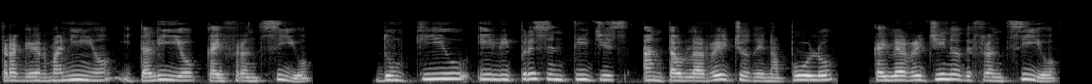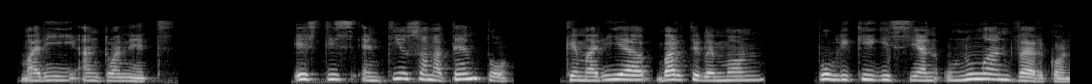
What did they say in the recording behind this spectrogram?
tra Germanio, Italio cae Francio, dum kiu ili presentigis antau la regio de Napolo cae la regino de Francio, Marie Antoinette. Estis en tiu sama tempo che Maria Bartolomon publicigis sian unuan vercon,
